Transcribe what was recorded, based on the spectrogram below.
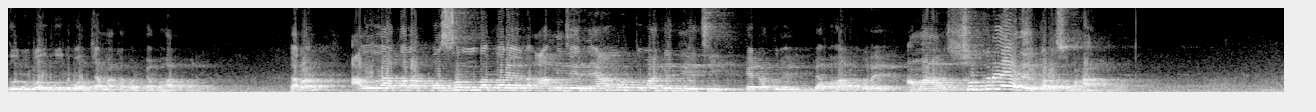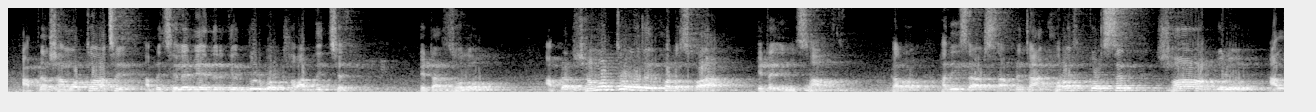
দুর্বল দুর্বল জামা কাপড় ব্যবহার করে। কারণ আল্লাহ তালা পছন্দ করেন, আমি যে নিয়ামত তোমাকে দিয়েছি, এটা তুমি ব্যবহার করে আমার শুক্রিয়া আদায় করো সুহান আপনার সামর্থ্য আছে, আপনি ছেলে মেয়েদেরকে দুর্বল খাবার দিচ্ছেন, এটা জলম। আপনার সামর্থ্য অনুযায়ী খরচ করা, এটা ইনসাফ। কারণ হাদিস আসছে আপনি যা খরচ করছেন, সবগুলো আল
